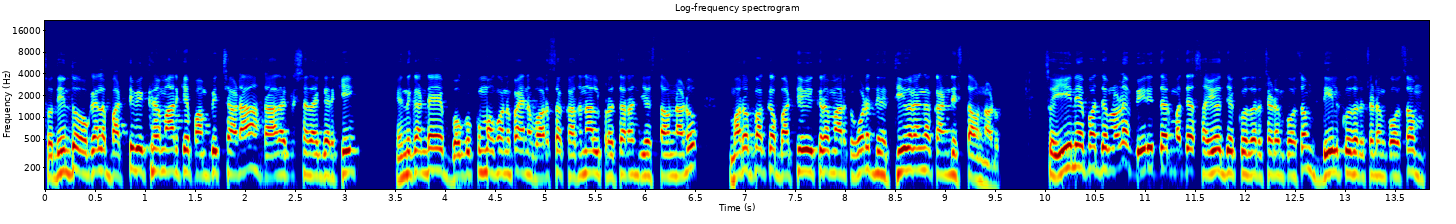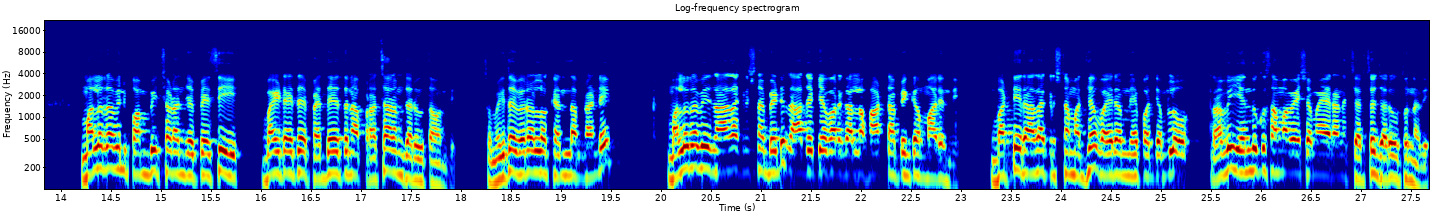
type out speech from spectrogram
సో దీంతో ఒకవేళ బట్టి విక్రమార్కే పంపించాడా రాధాకృష్ణ దగ్గరికి? ఎందుకంటే బొగ్గు కుంభకోణపై ఆయన వరుస కథనాలు ప్రచారం చేస్తూ ఉన్నాడు. మరోపక్క బట్టి విక్రమార్క కూడా దీన్ని తీవ్రంగా ఖండిస్తూ ఉన్నాడు. సో ఈ నేపథ్యంలోనే వీరిద్దరి మధ్య సయోధ్య కుదర్చడం కోసం డీల్ కుదర్చడం కోసం మల్లు రవిని పంపించాడని చెప్పేసి బయట అయితే పెద్ద ఎత్తున ప్రచారం జరుగుతూ ఉంది. సో మిగతా వివరాల్లోకి వెళ్దాం రండి. మల్లు రవి రాధాకృష్ణ భేటీ రాజకీయ వర్గాల్లో హాట్ టాపిక్గా మారింది. బట్టి రాధాకృష్ణ మధ్య వైరం నేపథ్యంలో రవి ఎందుకు సమావేశమయ్యారనే చర్చ జరుగుతున్నది.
